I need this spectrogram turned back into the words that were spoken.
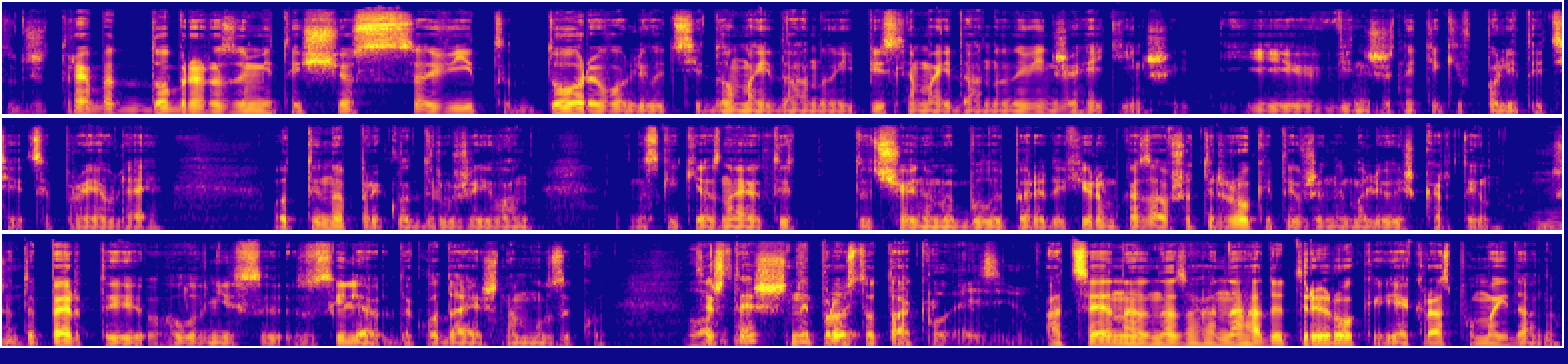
Тут же треба добре розуміти, що світ до революції, до Майдану і після Майдану, ну він же геть інший. І він же не тільки в політиці це проявляє. От ти, наприклад, друже Іван, наскільки я знаю, ти тут щойно ми були перед ефіром, казав, що три роки ти вже не малюєш картин. Mm-hmm. Що тепер ти головні зусилля докладаєш на музику. Власне, це ж теж не просто так. Поезію. А це нагадує три роки, якраз по Майдану.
